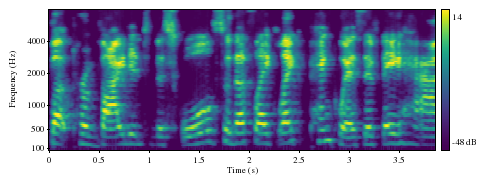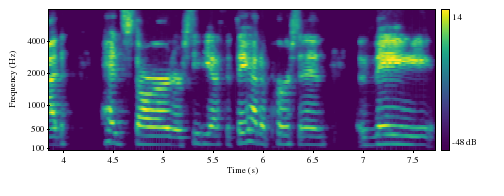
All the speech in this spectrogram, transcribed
but provided to the school? So that's like like Penquis, if they had Head Start or CDS, if they had a person, they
